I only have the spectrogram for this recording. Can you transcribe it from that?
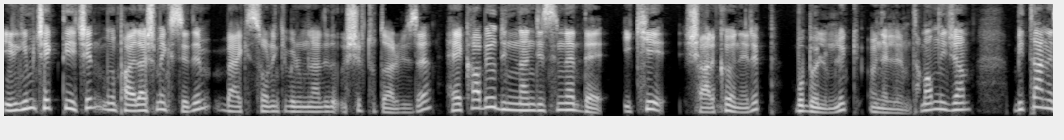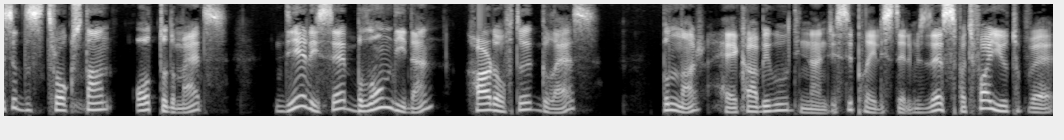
İlgimi çektiği için bunu paylaşmak istedim. Belki sonraki bölümlerde de ışık tutar bize. HKBO dinlencesine de iki şarkı önerip bu bölümlük önerilerimi tamamlayacağım. Bir tanesi The Strokes'tan Ode to the Mats. Diğeri ise Blondie'den Heart of the Glass. Bunlar HKBU dinlencesi playlistlerimizde Spotify, YouTube ve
